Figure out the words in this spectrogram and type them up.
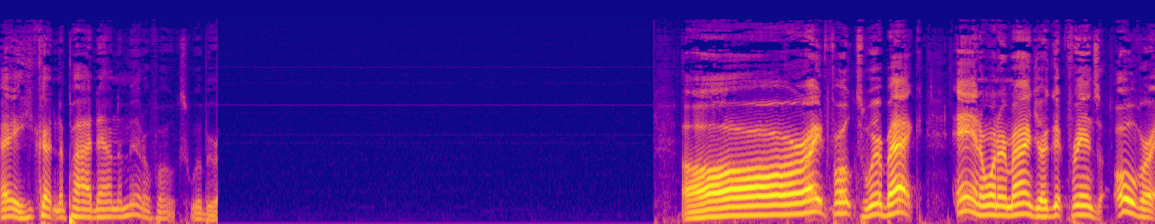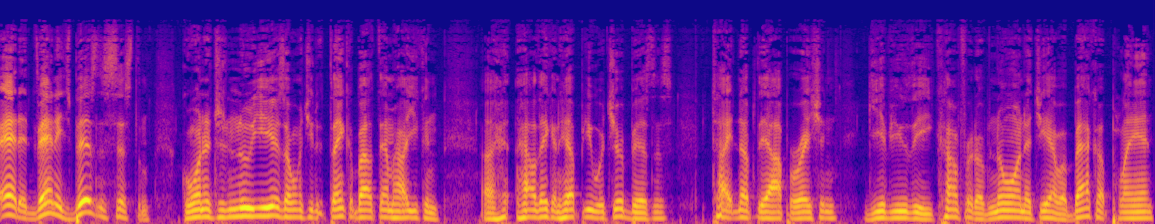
Hey, he cutting the pie down the middle, folks. We'll be right All right, folks, we're back. And I want to remind you, our good friends over at Advantage Business System, going into the new years, I want you to think about them, how you can, uh, how they can help you with your business, tighten up the operation, give you the comfort of knowing that you have a backup plan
